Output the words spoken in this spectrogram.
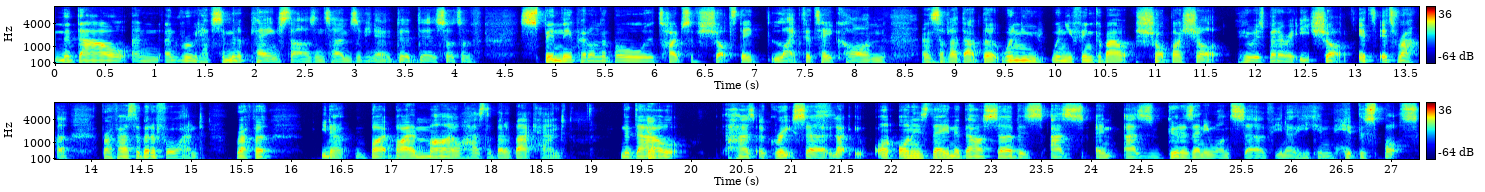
Nadal and and Ruud have similar playing styles in terms of you know the the sort of spin they put on the ball, the types of shots they like to take on, and stuff like that. But when you when you think about shot by shot, who is better at each shot? It's it's Rafa. Rafa has the better forehand. Rafa you know, by by a mile has the better backhand. Nadal yeah. has a great serve. Like on, on his day, Nadal's serve is as um, as good as anyone's serve. You know, he can hit the spots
